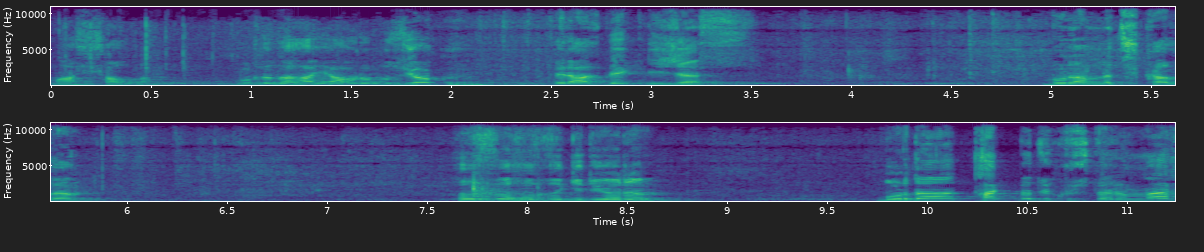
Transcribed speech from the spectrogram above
Maşallah. Burada daha yavrumuz yok. Biraz bekleyeceğiz. Buradan da çıkalım. Hızlı hızlı gidiyorum. Burada taklacı kuşlarım var.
